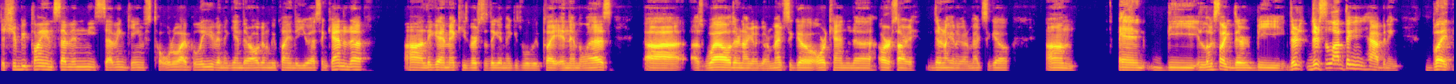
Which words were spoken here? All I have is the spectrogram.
they should be playing 77 games total, I believe. And again, they're all going to be playing the US and Canada. Uh, Liga MX versus Liga MX will be played in MLS uh, as well. They're not going to go to Mexico or Canada, or sorry, they're not going to go to Mexico. Um, and the it looks like there'd be there's there's a lot of things happening but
